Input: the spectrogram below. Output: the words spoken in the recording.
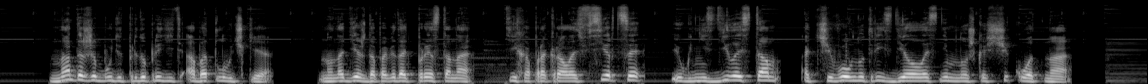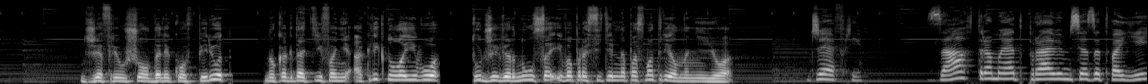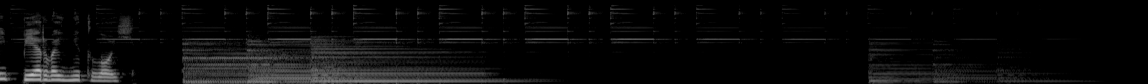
Надо же будет предупредить об отлучке. Но надежда повидать Престона тихо прокралась в сердце и угнездилась там, отчего внутри сделалось немножко щекотно. Джеффри ушел далеко вперед, но когда Тифани окликнула его, тут же вернулся и вопросительно посмотрел на нее. Джеффри, завтра мы отправимся за твоей первой метлой.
